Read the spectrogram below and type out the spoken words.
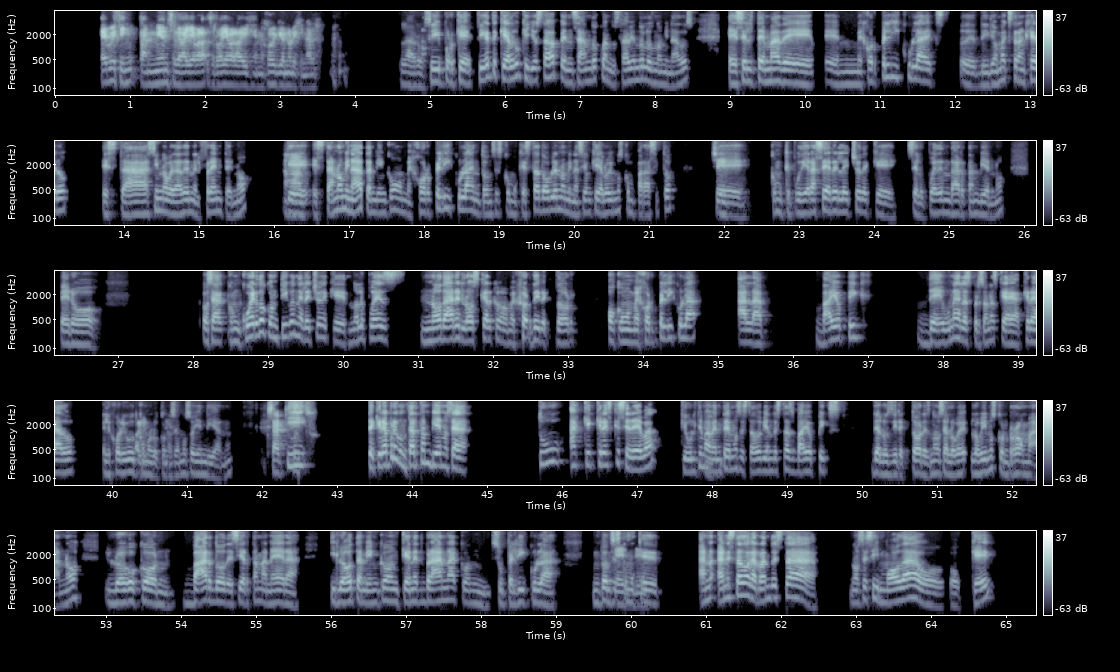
Everything también se le va a llevar, se lo va a llevar ahí, el mejor guion original. Claro, sí, porque fíjate que algo que yo estaba pensando cuando estaba viendo los nominados es el tema de en mejor película ex, eh, de idioma extranjero está Sin Novedad en el Frente, ¿no? Que Ajá. está nominada también como mejor película, entonces como que esta doble nominación que ya lo vimos con Parásito, sí. eh, como que pudiera ser el hecho de que se lo pueden dar también, ¿no? Pero o sea, concuerdo contigo en el hecho de que no le puedes no dar el Oscar como mejor director o como mejor película a la biopic de una de las personas que ha creado el Hollywood como lo conocemos hoy en día, ¿no? Exacto. Y te quería preguntar también, o sea, ¿tú a qué crees que se deba que últimamente uh -huh. hemos estado viendo estas biopics de los directores, ¿no? O sea, lo, lo vimos con Roma, ¿no? Luego con Bardo, de cierta manera, y luego también con Kenneth Branagh con su película. Entonces, sí, como sí. que han, han, estado agarrando esta, no sé si moda o, o qué,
